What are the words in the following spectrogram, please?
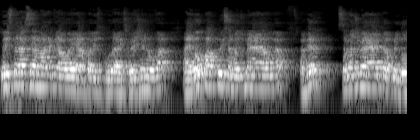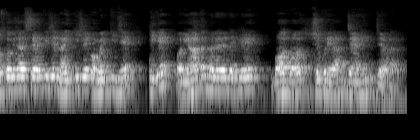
तो इस तरह से हमारा क्या होगा? यहाँ पर इस पूरा एक्सप्रेशन होगा। आई होप आपको समझ में आया होगा। अगर समझ में आया? तो अपने दोस्तों के साथ शेयर कीजिए लाइक कीजिए कमेंट कीजिए, ठीक है? और यहाँ तक बने रहने के लिए बहुत बहुत शुक्रिया। जय हिंद, जय भारत।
